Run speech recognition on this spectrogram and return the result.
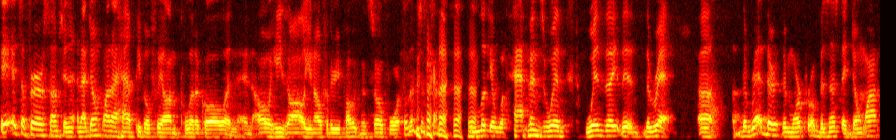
It's a fair assumption, and I don't want to have people feel I'm political and, and oh he's all you know for the Republicans and so forth. So let's just kind of look at what happens with with the the, the red. Uh, the red, they're, they're more pro business. They don't want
